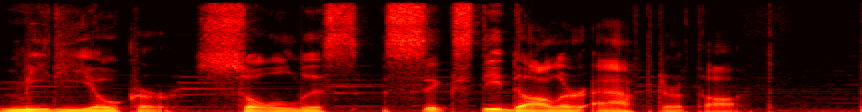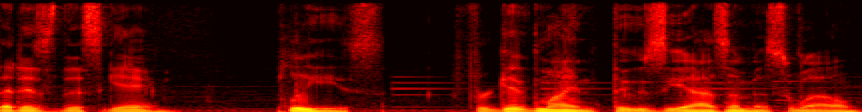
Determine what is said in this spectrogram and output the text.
mediocre, soulless $60 afterthought that is this game. Please, forgive my enthusiasm as well.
